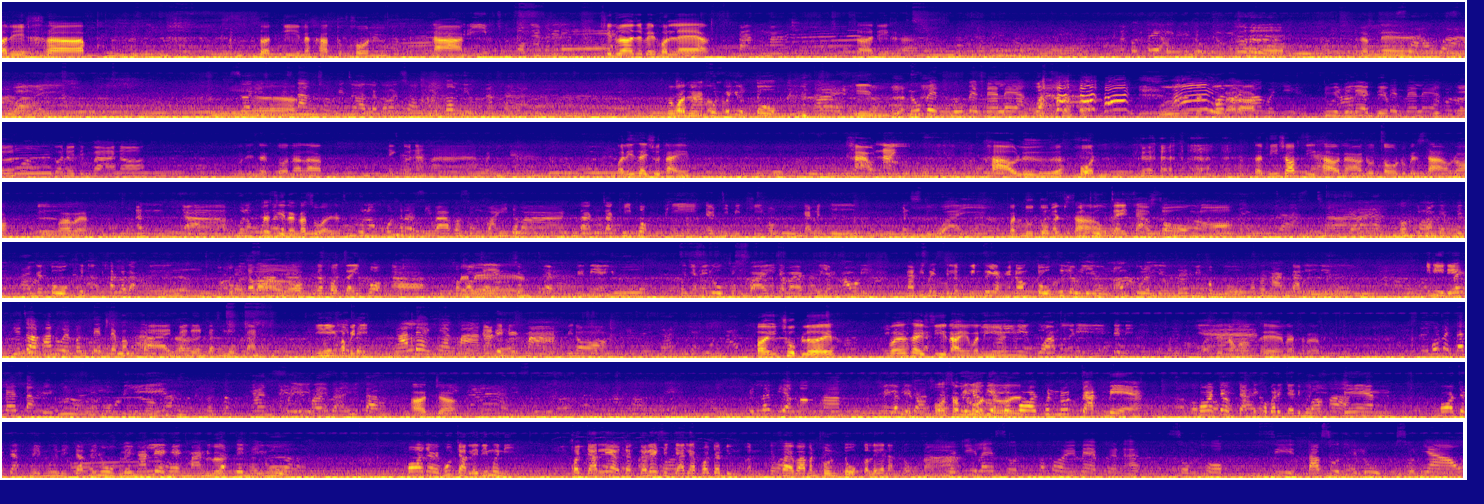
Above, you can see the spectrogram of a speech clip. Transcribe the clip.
วัสดีครับ สวัสดีนะครับทุกคนนานรีบออกงานมาแล้วคิดว่าเราจะเป็นคนแรกปังมากสวัสดีครับเออน้ำแน่ ไหว สวัสดีช่องพี่ตังช่องพี่จอนแล้วก็ช่องพี่ต้นหลิวนะคะ เพิ่ง มา มาถึง ฝ เหรอน ก็หยุดตก ใช่ อิน รู้เป็นรู้เป็นแม่แรง อุ้ยเป็นตัวน่ารัก เมื่อกี้ ดูเป็นแรกเดียว เป็นแม่แรง เออก็หน่อยถึงมาเนาะ วันนี้แต่งตัวน่ารัก เด็กตัวน่ารักวันนี้นะ วันนี้ใส่ชุดไหน ข่าวไหน ขาวหรือขน แต่พี่ชอบสีขาวนะ ดูโตดูเป็นสาวเนาะเออ ว่าไหมอันอ่าผู้ลงแต่สีนั้นก็สวย ผู้ลงคนกระสีว่าผสมไว้แต่ว่าจากจากที่พวกพี่ LGBT เขาดูกันก็คือมันสวยมันดูโตเป็นสาวถูกใจสาวสองเนาะใช่ก็คือน้องจะเป็นมันก็โตขึ้นอีกขั้นระดับหนึ่งดูโตเป็นแต่ว่าสาวเนาะจะเข้าใจพวกอ่าเขาเข้าใจอย่างสมควรแม่แม่ๆอายุคนอยากให้ลูกส่งไว้แต่ว่าคือยังเขาดิการที่เป็นศิลปินก็อยากให้น้องโตขึ้นเร็วๆ น้องโตเร็วๆจะได้มีความโตพัฒนาการเร็วๆอีนี่เด็กพี่จอนพาหนุ่ยเบังเต้นแต่ประไปผ่านไปเดินไปสนุกกันนี่นี่เขาไปดิงานแรกแหกมางานได้แฮกมาพี่น้องปล่อยฉุบเลย ว่าจะใส่สีไหนวันนี้นี่นี่กลัวมือนี่เต้นนี่เป็นน้องแพงนะครับ พวกเป็นตะเลนต่างเด็ก โอ้ปี งานฟรีไหมวันนี้พี่ตัง อาจจะ เป็นระเบียบมากค่ะ เป็นระเบียบ ขอสำรวจ เป็นระเบียบ เลย พ่อเพิ่นนุดจัดแหมพ่อเจ้าจัดที่เขาไม่ได้จัดในมือนี่แม่นพ่อเจ้าจัดให้ มือนี่จัดให้ลูกเลยงานเลขแห้งมานี่จัดเต้นให้ลูกพ่อจะไปนผู้จัดเลยที่มือนี่พอจัดแล้วจัดก็เลขสิจัดแล้วพ่อจะดึงอันก็ใช่ว่ามันฝนตกก็เลยนั่นลงนะเมื่อกี้ไล่สดพ่อพ่อแม่แม่เพื่อนอันสมทบสีตามสูตรให้ลูกสูตรยาว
